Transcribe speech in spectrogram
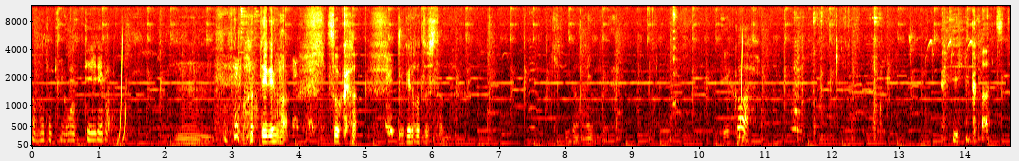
あの時終わっていれば。うん。終わっていれば。そうか。余計なことしたんだ。キリがないんで いいか。いいかっつって。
